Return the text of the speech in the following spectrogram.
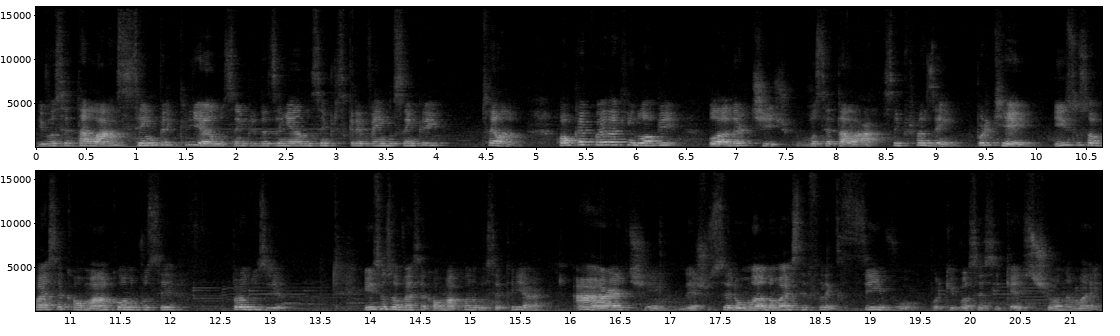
E você tá lá sempre criando, sempre desenhando, sempre escrevendo, sempre, sei lá, qualquer coisa que englobe o lado artístico. Você tá lá sempre fazendo. Por quê? Isso só vai se acalmar quando você produzir. Isso só vai se acalmar quando você criar. A arte deixa o ser humano mais reflexivo, porque você se questiona mais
